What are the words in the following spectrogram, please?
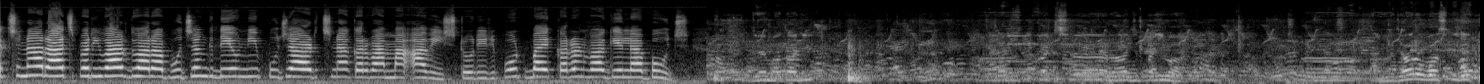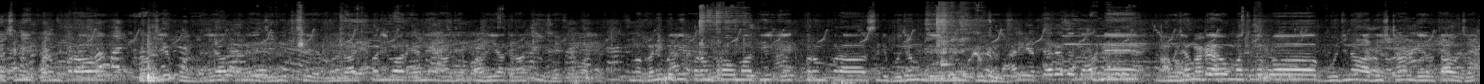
કચ્છના રાજ પરિવાર દ્વારા ભુજંગ દેવની પૂજા અર્ચના કરવામાં આવી. Story report by Karan Vaghela, Bhuj. જય માતાજી. કચ્છ રાજ પરિવાર હજારો વર્ષથી જે કચ્છની પરંપરાઓ આજે પણ હયાત અને જીવિત છે અને રાજ પરિવાર એને આજે પણ હયાત રાખ્યું છે. એમાં ઘણી બધી પરંપરાઓમાંથી એક પરંપરા શ્રી ભુજંગ દેવનું પૂજન. અને ભુજંગ દેવ મતલબ ભુજના અધિષ્ઠાન દેવતાઓ છે.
